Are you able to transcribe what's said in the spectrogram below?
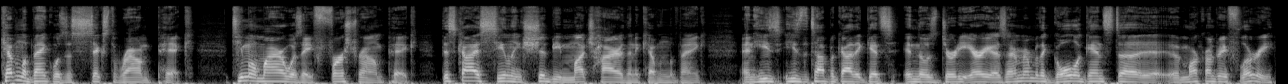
Kevin Labanc was a sixth round pick. Timo Meier was a first round pick. This guy's ceiling should be much higher than a Kevin Labanc. And he's he's the type of guy that gets in those dirty areas. I remember the goal against uh, Marc Andre Fleury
